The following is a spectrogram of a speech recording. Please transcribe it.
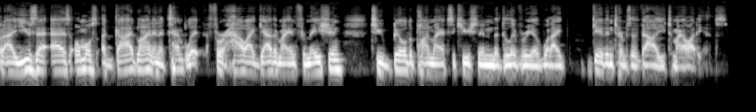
but I use that as almost a guideline and a template for how I gather my information to build upon my execution and the delivery of what I give in terms of value to my audience.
